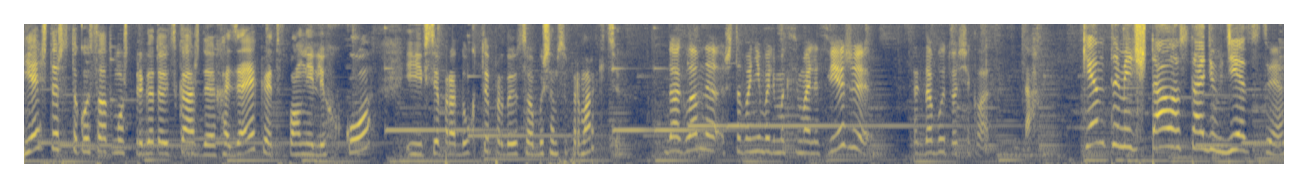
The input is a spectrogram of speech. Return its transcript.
Я считаю, что такой салат может приготовить каждая хозяйка. Это вполне легко. И все продукты продаются в обычном супермаркете. Да, главное, чтобы они были максимально свежие, тогда будет вообще класс. Кем ты мечтала стать в детстве?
